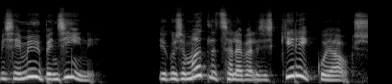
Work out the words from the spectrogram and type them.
mis ei müü bensiini. ja kui sa mõtled selle peale, siis kiriku jaoks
